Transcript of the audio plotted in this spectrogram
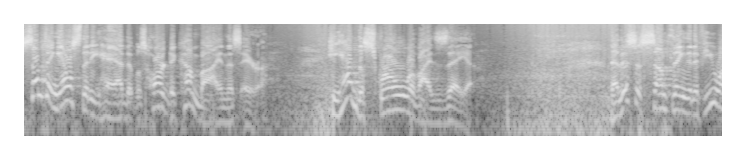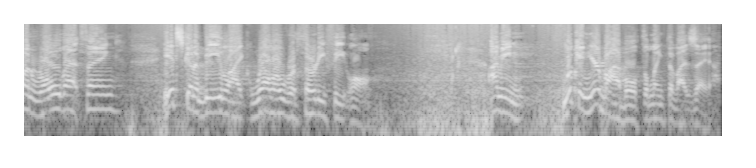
Something else that he had that was hard to come by in this era. He had the scroll of Isaiah. Now, this is something that if you unroll that thing, it's going to be like well over 30 feet long. I mean, look in your Bible at the length of Isaiah.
